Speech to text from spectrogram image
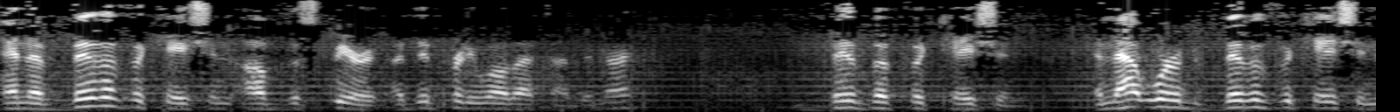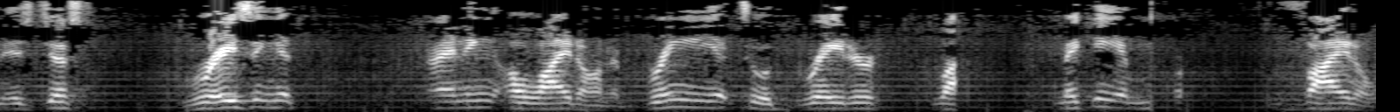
and a vivification of the spirit. I did pretty well that time, didn't I? Vivification. And that word vivification is just raising it, shining a light on it, bringing it to a greater light, making it more vital.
